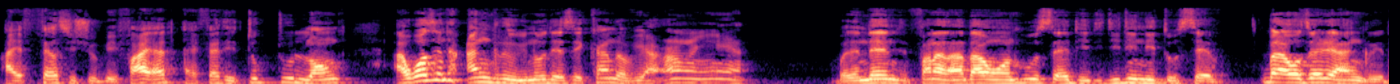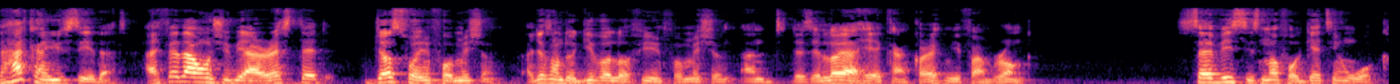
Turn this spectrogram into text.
I felt she should be fired. I felt it took too long. I wasn't angry, you know, there's a kind of, yeah, but then, then found another one who said he didn't need to serve. But I was very angry. How can you say that? I felt that one should be arrested just for information. I just want to give all of you information, and there's a lawyer here can correct me if I'm wrong. Service is not for getting work.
